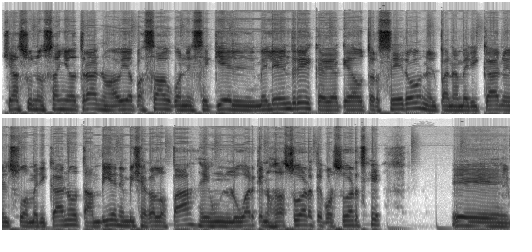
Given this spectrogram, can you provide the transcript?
Ya hace unos años atrás nos había pasado con Ezequiel Melendres, que había quedado tercero en el Panamericano y el Sudamericano, también en Villa Carlos Paz, es un lugar que nos da suerte, por suerte. Eh,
